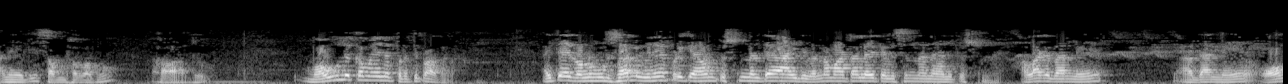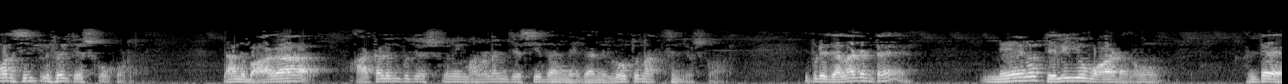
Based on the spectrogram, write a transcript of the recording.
అనేది సంభవము కాదు. మౌలికమైన ప్రతిపాదన. అయితే రెండు మూడు సార్లు వినేప్పటికీ ఏమనిపిస్తుందంటే ఆ, ఇది విన్న మాటలే తెలిసిందని అనిపిస్తుంది. అలాగే దాన్ని దాన్ని ఓవర్ సింప్లిఫై చేసుకోకూడదు. దాన్ని బాగా ఆకలింపు చేసుకుని మననం చేసి దాన్ని దాన్ని లోతును అర్థం చేసుకోవాలి. ఇప్పుడు ఇది ఎలాగంటే నేను తెలియవాడను. అంటే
